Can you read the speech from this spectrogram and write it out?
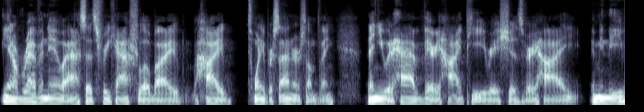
you know, revenue, assets, free cash flow by high twenty percent or something, then you would have very high PE ratios, very high. I mean, the EV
